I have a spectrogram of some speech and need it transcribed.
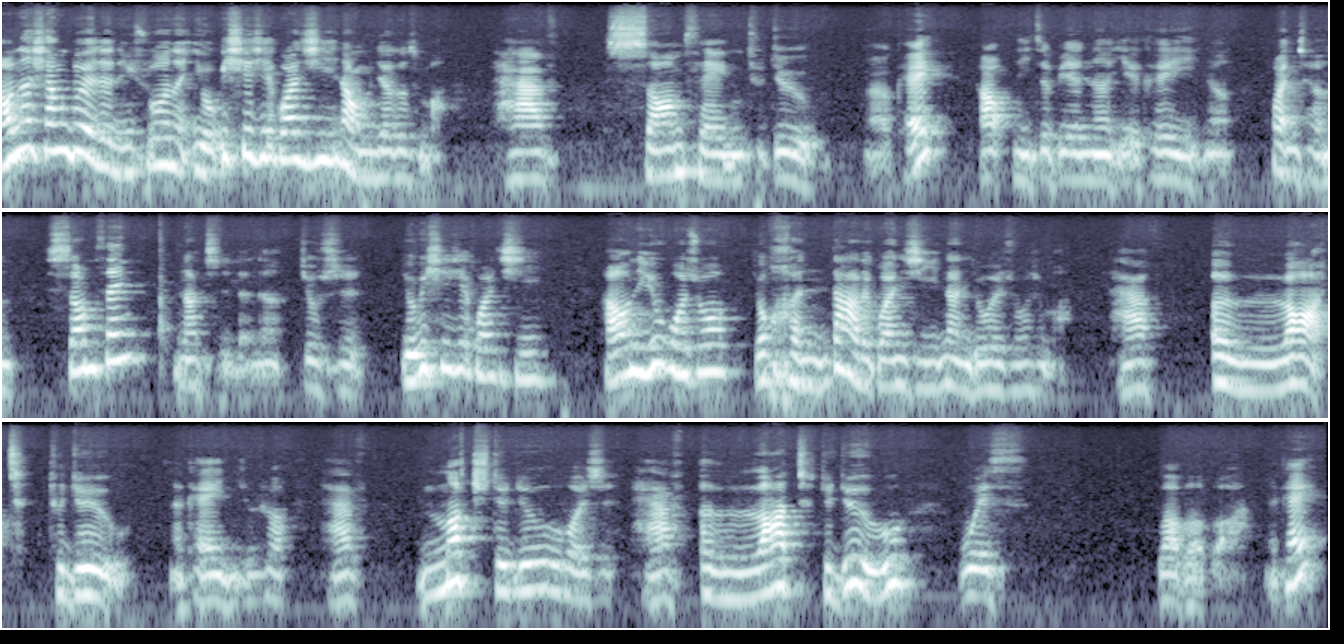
好，那相对的，你说呢？有一些些关系，那我们叫做什么？Have something to do，OK？好，你这边呢也可以呢换成 something，那指的呢就是有一些些关系。好，你如果说有很大的关系，那你就会说什么？Have a lot to do，OK？你就说 have much to do，或者是 have a lot to do with blah blah blah，OK？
